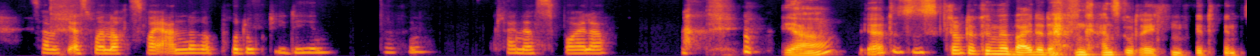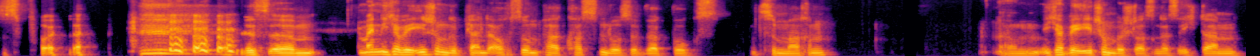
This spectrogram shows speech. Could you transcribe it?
Jetzt habe ich erstmal noch zwei andere Produktideen. Kleiner Spoiler. Ja, ja, das ist, ich glaube, da können wir beide dann ganz gut reden mit den Spoilern. das, ähm, ich meine, ich habe ja eh schon geplant, auch so ein paar kostenlose Workbooks zu machen. Ähm, ich habe ja eh schon beschlossen, dass ich dann,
